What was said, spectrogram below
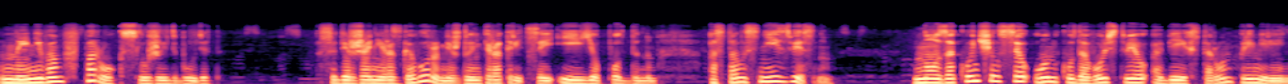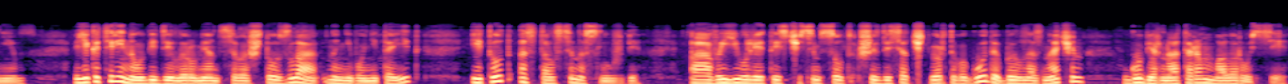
ныне вам в порог служить будет. Содержание разговора между императрицей и ее подданным осталось неизвестным, но закончился он к удовольствию обеих сторон примирением – Екатерина убедила Румянцева, что зла на него не таит, и тот остался на службе. А в июле 1764 года был назначен губернатором Малороссии.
